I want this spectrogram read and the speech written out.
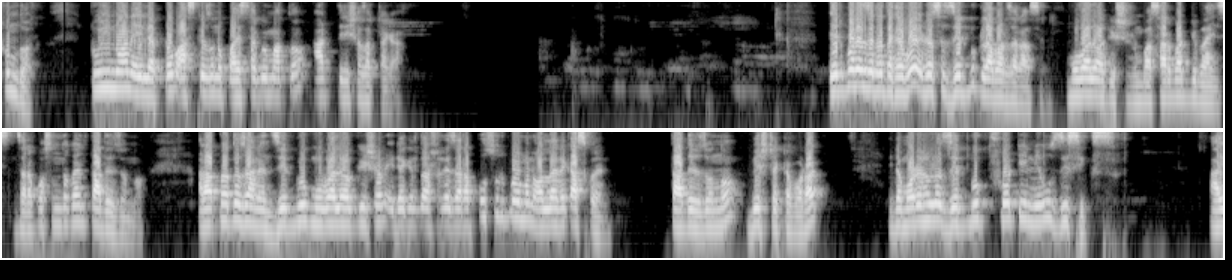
সুন্দর। টু ইন ওয়ান এই ল্যাপটপ আজকের জন্য প্রাইস থাকবে মাত্র আটত্রিশ হাজার টাকা। এরপরে যেটা দেখাবো, এটা হচ্ছে জেটবুক লাভার যারা আছেন মোবাইল ওয়ার্কেশন বা সার্ভার ডিভাইস যারা পছন্দ করেন তাদের জন্য। আর আপনারা তো জানেন জেটবুক মোবাইল ওয়ার্কেশন এটা কিন্তু আসলে যারা প্রচুর পরিমাণ অনলাইনে কাজ করেন, তাদের জন্য বেস্ট একটা প্রোডাক্ট এটা মডেল হলো ZBook forty new G six I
